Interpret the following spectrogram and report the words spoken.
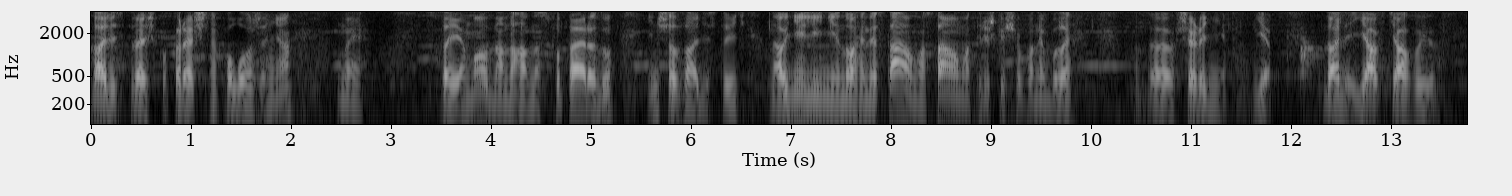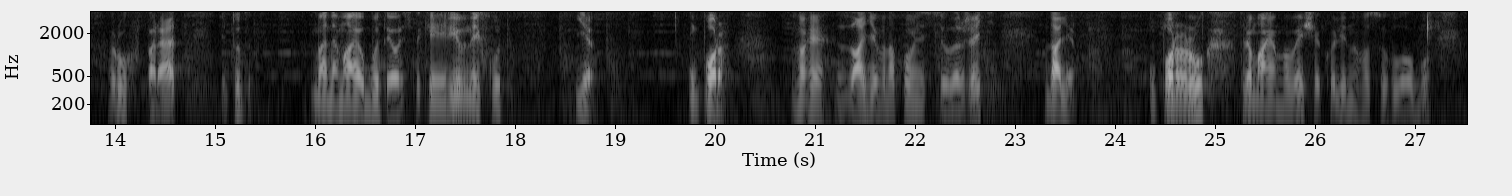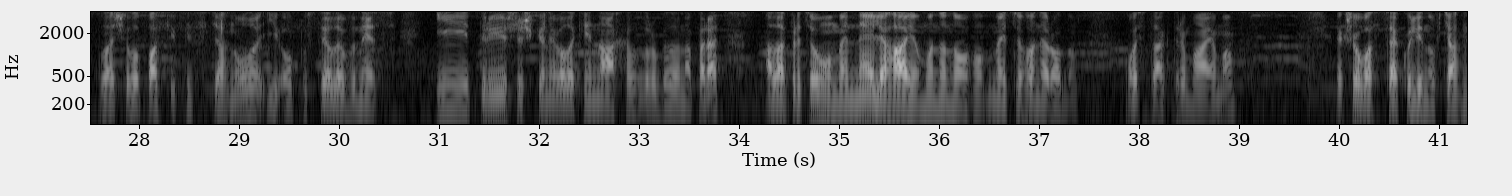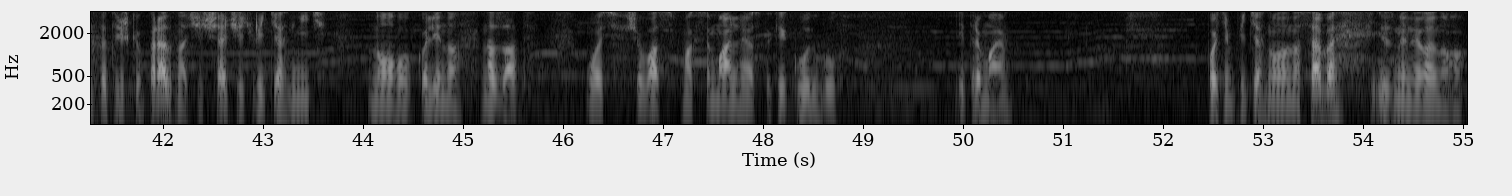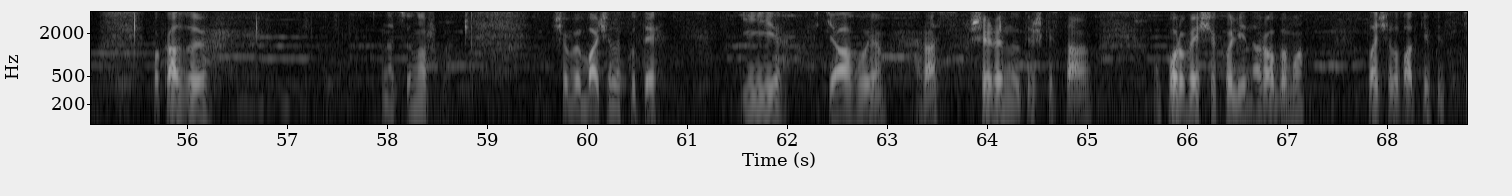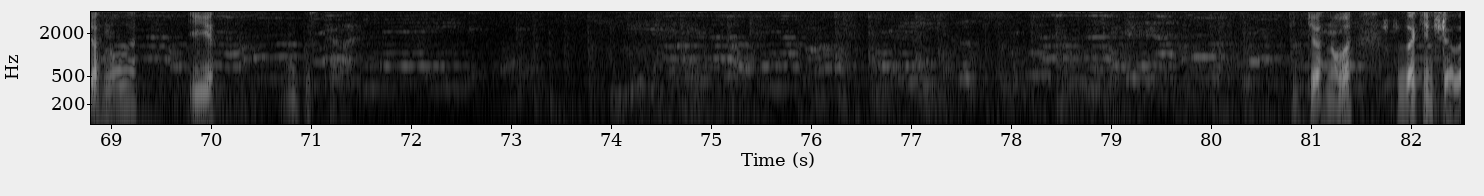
Далі стреч поперечне положення. Ми стаємо, одна нога в нас попереду, інша ззаді стоїть. На одній лінії ноги не ставимо, ставимо трішки, щоб вони були е, в ширині. Є. Далі я втягую рух вперед, і тут в мене має бути ось такий рівний кут. Є упор ноги ззаді, вона повністю лежить. Далі упор рук тримаємо вище колінного суглобу. Плечі лопатки підстягнули і опустили вниз. І трішечки невеликий нахил зробили наперед, але при цьому ми не лягаємо на ногу, ми цього не робимо. Ось так тримаємо. Якщо у вас це коліно втягнуте трішки вперед, значить ще чуть відтягніть ногу, коліно назад. Ось, щоб у вас максимальний ось такий кут був. І тримаємо. Потім підтягнула на себе і змінила ногу. Показую на цю ножку, щоб ви бачили кути. І втягуємо. Раз, в ширину трішки ставимо. Упор вище коліна робимо. Плечі лопатки підстягнули і опустили. Підтягнули, закінчили.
